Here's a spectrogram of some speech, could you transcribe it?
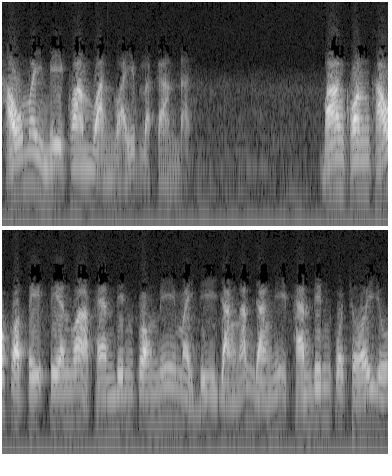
เขาไม่มีความหวั่นไหวประการใดบางคนเขาก็ติเตียนว่าแผ่นดินตรงนี้ไม่ดีอย่างนั้นอย่างนี้ แผ่นดินก็เฉยอยู่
